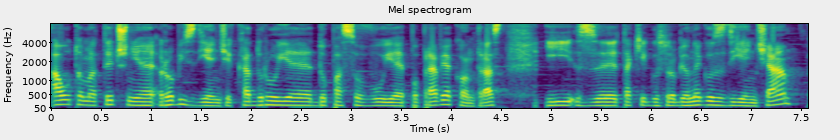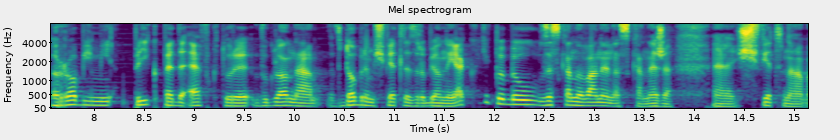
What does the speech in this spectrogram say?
automatycznie robi zdjęcie, kadruje, dopasowuje, poprawia kontrast i z takiego zrobionego zdjęcia robi mi plik PDF, który wygląda w dobrym świetle zrobiony, jak jakby był zeskanowany na skanerze. E, Świetna,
